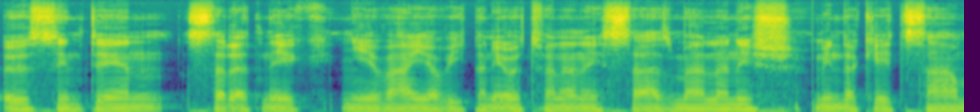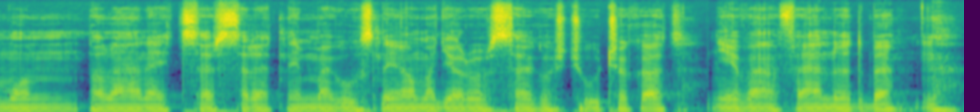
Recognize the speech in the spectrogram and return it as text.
Őszintén szeretnék nyilván javítani 50-en és 100 mellen is. Mind a két számon talán egyszer szeretném megúszni a magyarországos csúcsokat, nyilván felnőttbe.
